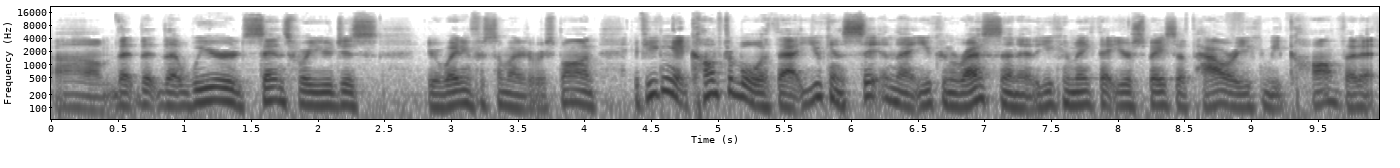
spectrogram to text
um, that, that that weird sense where you just you're waiting for somebody to respond. If you can get comfortable with that, you can sit in that, you can rest in it, you can make that your space of power. You can be confident,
